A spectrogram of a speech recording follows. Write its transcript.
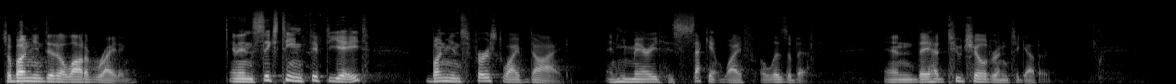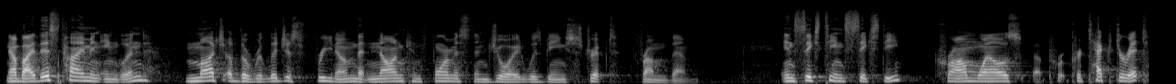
So Bunyan did a lot of writing. And in 1658, Bunyan's first wife died, and he married his second wife, Elizabeth. And they had two children together. Now, by this time in England, much of the religious freedom that nonconformists enjoyed was being stripped from them. In 1660, Cromwell's uh, protectorate,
